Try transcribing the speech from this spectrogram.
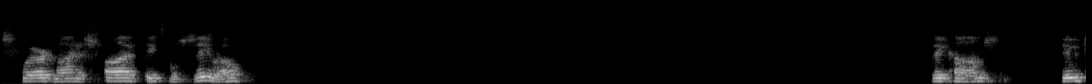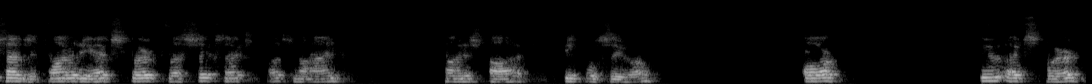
squared minus 5 equals 0. becomes 2 times the quantity x squared plus 6x plus 9 minus 5 equals 0. Or 2x squared,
